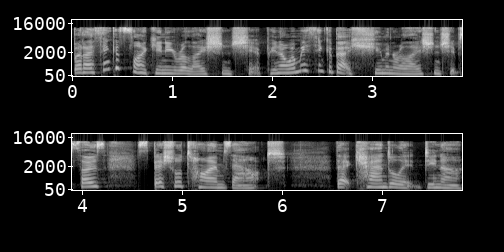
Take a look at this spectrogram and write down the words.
But I think it's like any relationship. You know, when we think about human relationships, those special times out, that candlelit dinner,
